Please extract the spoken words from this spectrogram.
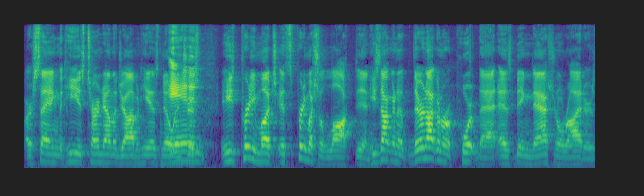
are saying that he has turned down the job and he has no And- interest. He's pretty much it's pretty much locked in. He's not gonna. They're not gonna report that as being national writers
